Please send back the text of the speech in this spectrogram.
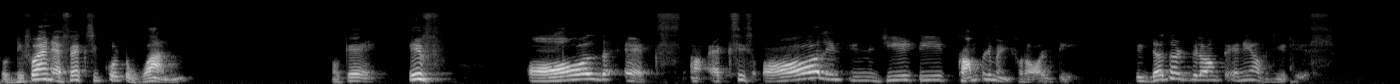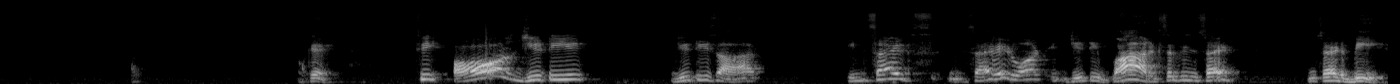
So define fx equal to 1, okay, if all the x, uh, x is all in, in GT complement for all t. It does not belong to any of GTs. Okay. See, all GT GTs are inside inside what GT bar itself inside inside B.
